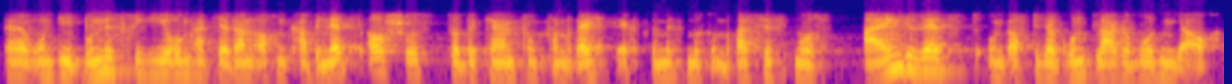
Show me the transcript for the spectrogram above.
Äh, und die Bundesregierung hat ja dann auch einen Kabinettsausschuss zur Bekämpfung von Rechtsextremismus und Rassismus eingesetzt. Und auf dieser Grundlage wurden ja auch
